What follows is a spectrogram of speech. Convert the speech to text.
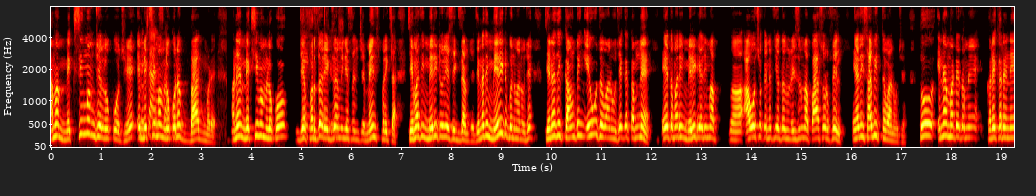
આમાં મેક્સિમમ જે લોકો છે એ મેક્સિમમ લોકોને ભાગ મળે. અને મેક્સિમમ લોકો જે ફર્ધર એક્ઝામિનેશન છે મેન્સ પરીક્ષા જેમાંથી મેરિટોરિયસ એક્ઝામ છે જેનાથી મેરિટ બનવાનું છે જેનાથી કાઉન્ટિંગ એવું થવાનું છે કે તમને એ તમારી મેરિટ યાદીમાં આવો છો કે નથી તમે રિઝલ્ટમાં પાસ ઓર ફેલ એનાથી સાબિત થવાનું છે. તો એના માટે તમે ખરેખર એને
